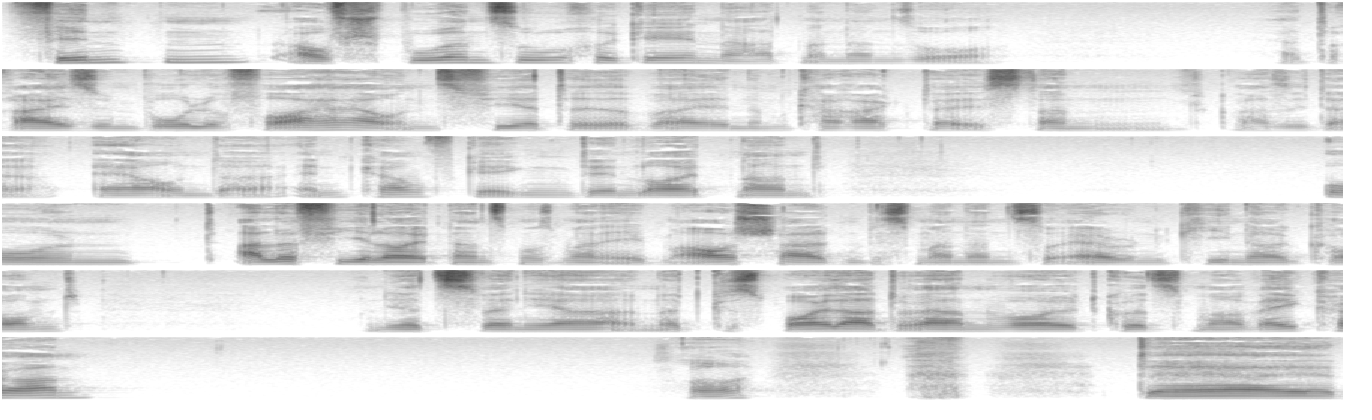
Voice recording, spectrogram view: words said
finden, auf Spurensuche gehen. Da hat man dann so ja, drei Symbole vorher und das vierte bei einem Charakter ist dann quasi der R und der Endkampf gegen den Leutnant. Und alle vier Leutnants muss man eben ausschalten, bis man dann zu Aaron Keener kommt. Und jetzt, wenn ihr nicht gespoilert werden wollt, kurz mal weghören. So. Der,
